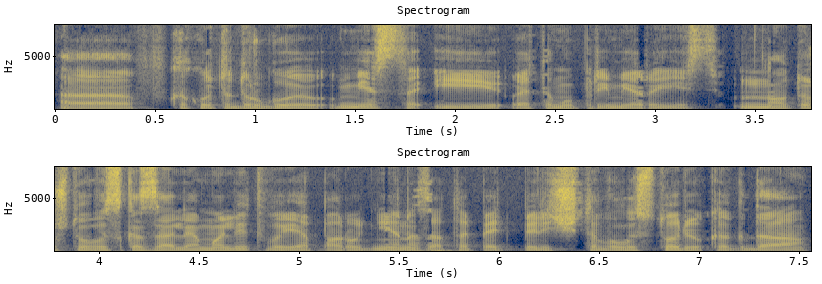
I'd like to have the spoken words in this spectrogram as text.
э, в какое-то другое место, и этому примеры есть. Но то, что вы сказали о молитве, я пару дней назад опять перечитывал историю, когда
